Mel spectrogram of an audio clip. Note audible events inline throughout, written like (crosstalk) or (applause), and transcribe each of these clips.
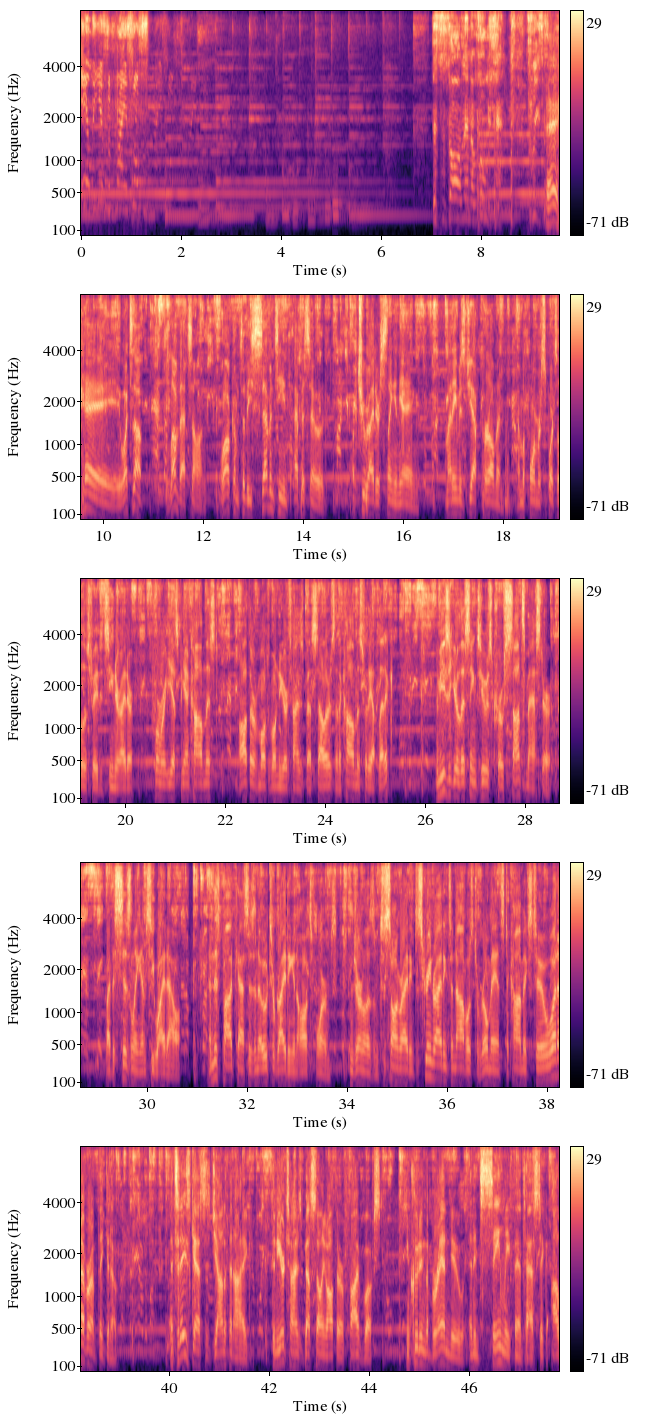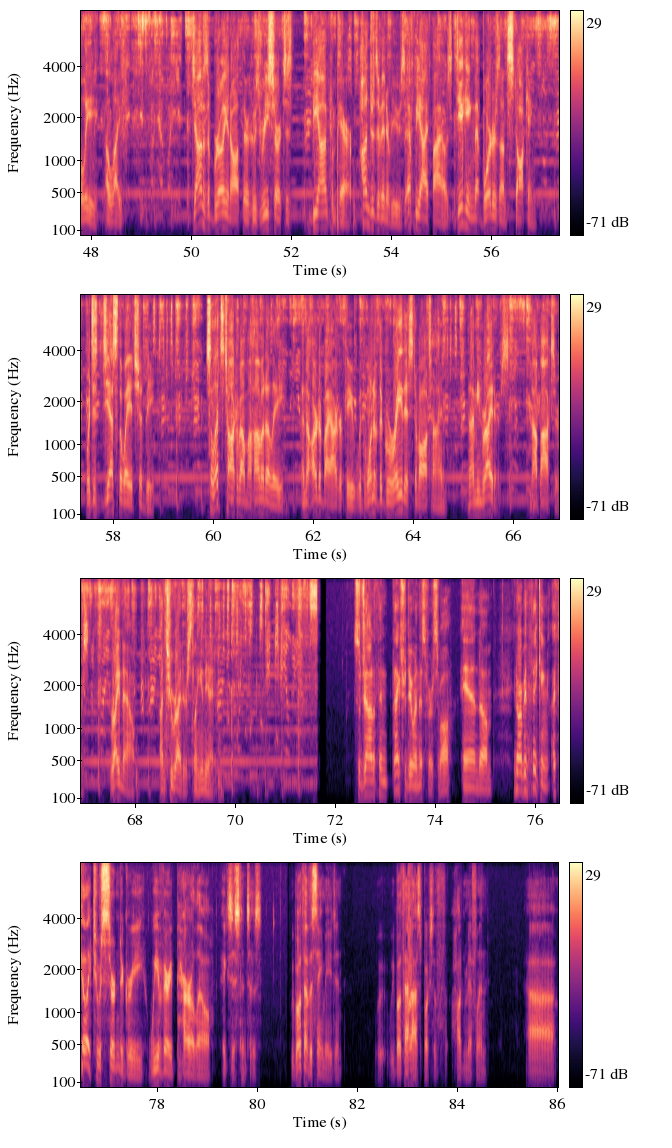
Aliens and flying saucers. This is all an illusion. Please. Hey, hey, what's up? Love that song. Welcome to the 17th episode of Two Writers Slinging Yang. My name is Jeff Pearlman. I'm a former Sports Illustrated senior writer, former ESPN columnist, author of multiple New York Times bestsellers, and a columnist for The Athletic. The music you're listening to is Croissants Master by the sizzling MC White Owl. And this podcast is an ode to writing in all its forms, from journalism to songwriting to screenwriting to novels to romance to comics to whatever I'm thinking of. And today's guest is Jonathan Eig, the New York Times bestselling author of five books, including the brand new and insanely fantastic Ali, A Life. John is a brilliant author whose research is beyond compare. Hundreds of interviews, FBI files, digging that borders on stalking, which is just the way it should be. So let's talk about Muhammad Ali and the art of biography with one of the greatest of all time. And I mean writers, not boxers. Right now on Two Writers Slinging Yang. So, Jonathan, thanks for doing this, first of all. And, um, you know, I've been thinking, I feel like to a certain degree, we have very parallel existences. We both have the same agent. We, we both have last books with Houghton Mifflin. Uh,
